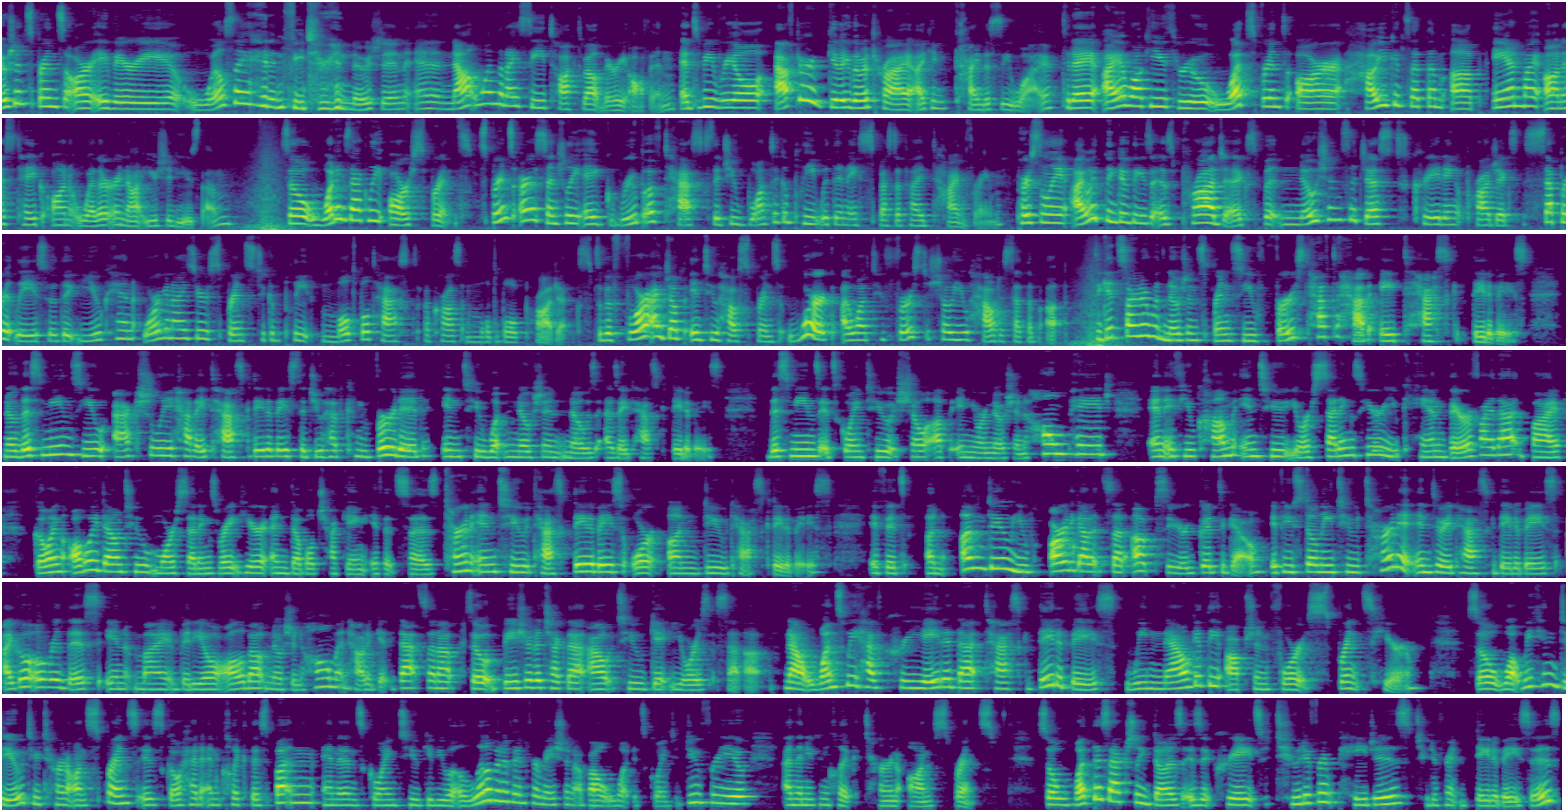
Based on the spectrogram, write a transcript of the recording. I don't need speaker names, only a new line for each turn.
Notion sprints are a very, we'll say, hidden feature in Notion and not one that I see talked about very often. And to be real, after giving them a try, I can kind of see why. Today, I am walking you through what sprints are, how you can set them up, and my honest take on whether or not you should use them. So what exactly are sprints? Sprints are essentially a group of tasks that you want to complete within a specified time frame. Personally, I would think of these as projects, but Notion suggests creating projects separately so that you can organize your sprints to complete multiple tasks across multiple projects. So before I jump into how sprints work, I want to first show you how to set them up. To get started with Notion sprints, you first have to have a task database. Now, this means you actually have a task database that you have converted into what Notion knows as a task database. This means it's going to show up in your Notion homepage. And if you come into your settings here, you can verify that by going all the way down to more settings right here and double checking if it says turn into task database or undo task database. If it's an undo, you've already got it set up, so you're good to go. If you still need to turn it into a task database, I go over this in my video all about Notion Home and how to get that set up. So be sure to check that out to get yours set up. Now, once we have created that task database, we now get the option for sprints here. So what we can do to turn on sprints is go ahead and click this button and it's going to give you a little bit of information about what it's going to do for you. And then you can click turn on sprints. So what this actually does is it creates two different pages, two different databases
